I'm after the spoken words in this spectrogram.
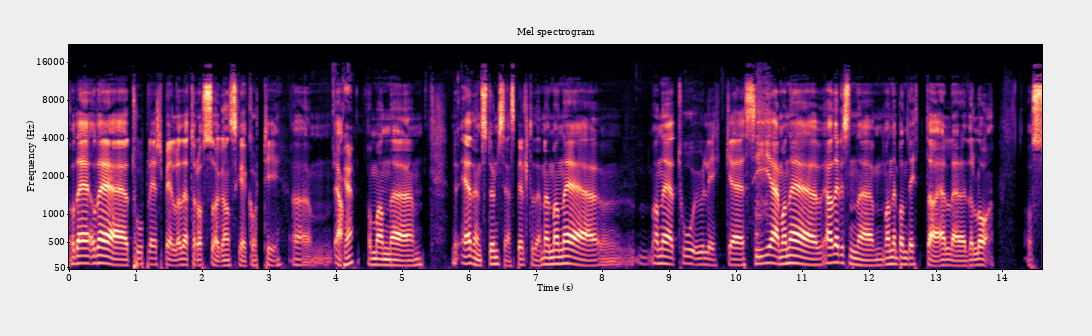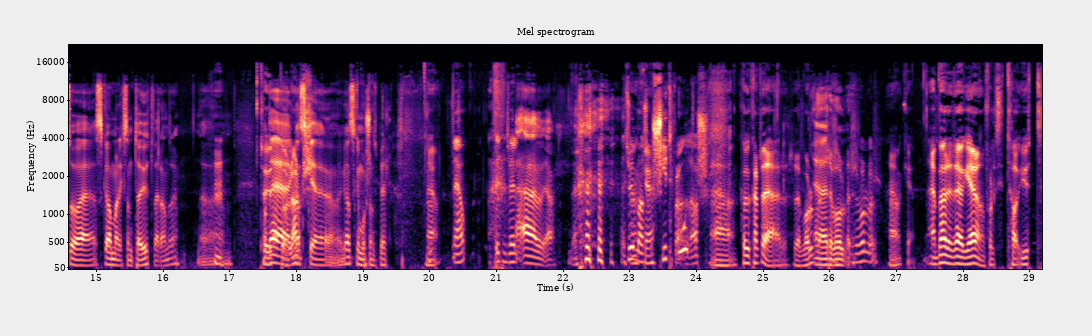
og, det, og det er toplayerspill, og det tar også ganske kort tid. Um, ja. Okay. Og man eh, Nå er det en stund siden jeg spilte det, men man er Man er to ulike sider. Man er Ja, det er liksom eh, Man er banditter eller the law, og så eh, skal man liksom ta ut hverandre. Um, mm. Ta Og ut det er et ganske, ganske morsomt spill. Ja. Ja, uten tvil. Uh, ja. Jeg tror man skal skyte fra det Lars. Ja. Hva du kalte det? Revolver? Eh, Revolver. Revolver. Ja, okay. Jeg bare reagerer når folk sier 'ta ut'.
